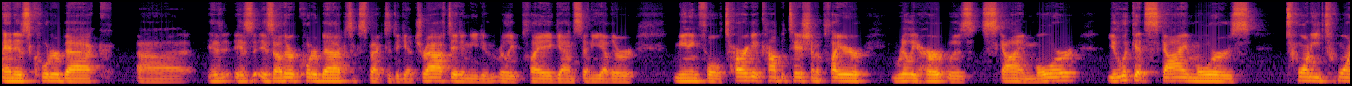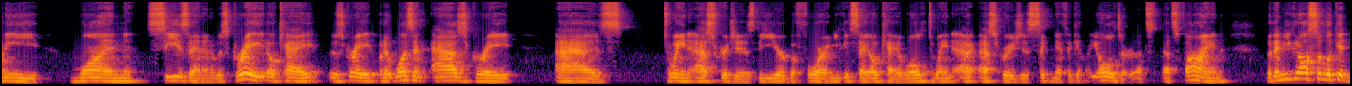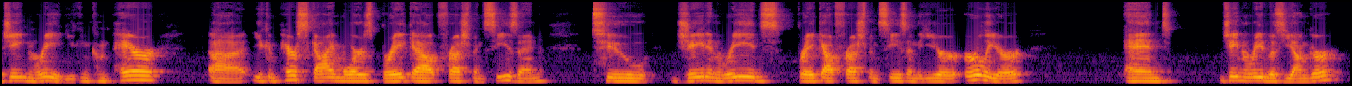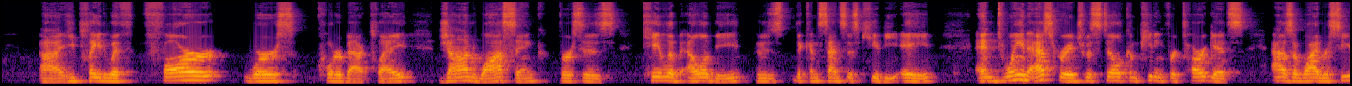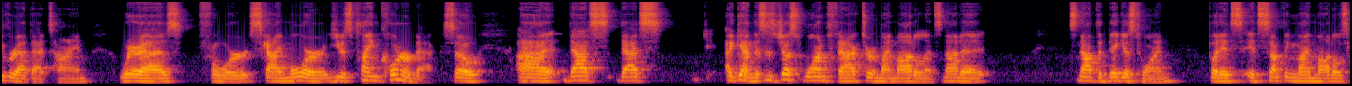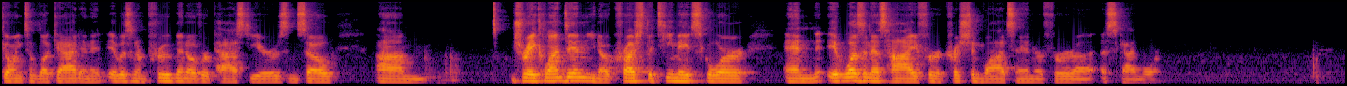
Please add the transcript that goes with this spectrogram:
and his quarterback, uh, his, his other quarterbacks expected to get drafted, and he didn't really play against any other meaningful target competition. A player really hurt was Skyy Moore. You look at Skyy Moore's 2021 season and it was great. Okay, it was great, but it wasn't as great as D'Wayne Eskridge's the year before. And you could say, okay, well, D'Wayne Eskridge is significantly older. That's that's fine. But then you could also look at Jayden Reed. You can compare uh, you compare Skyy Moore's breakout freshman season to Jayden Reed's breakout freshman season the year earlier, and Jayden Reed was younger. Uh, he played with far worse quarterback play. Jon Wassink versus Kaleb Eleby, who's the consensus QB eight, and D'Wayne Eskridge was still competing for targets as a wide receiver at that time. Whereas for Skyy Moore, he was playing cornerback. So uh, that's that's again, this is just one factor in my model, and it's not a it's not the biggest one, but it's it's something my model is going to look at, and it, it was an improvement over past years. And so um, Drake London, you know, crushed the teammate score, and it wasn't as high for a Christian Watson or for uh, a Skyy Moore.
